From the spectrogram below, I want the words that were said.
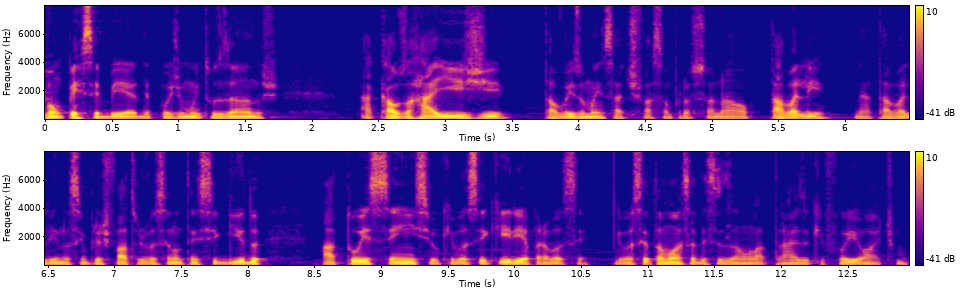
vão perceber, depois de muitos anos, a causa raiz de talvez uma insatisfação profissional, estava ali, né? Tava ali no simples fato de você não ter seguido a tua essência, o que você queria para você. E você tomou essa decisão lá atrás, o que foi ótimo.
